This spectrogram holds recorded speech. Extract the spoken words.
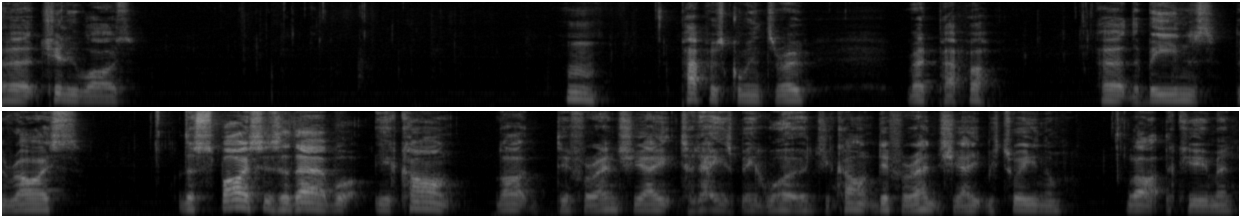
uh, chili wise. Hmm, pepper's coming through, red pepper, uh, the beans, the rice, the spices are there, but you can't like differentiate. Today's big word. You can't differentiate between them, like the cumin,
